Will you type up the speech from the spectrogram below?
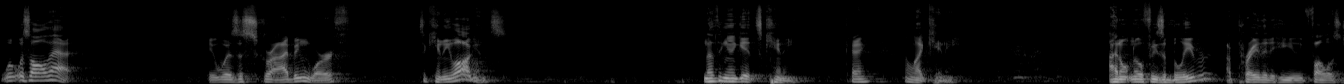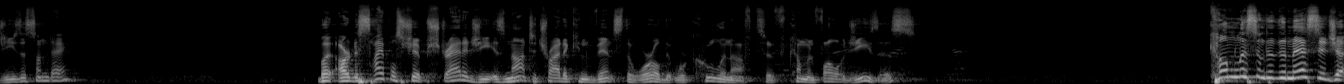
What was all that? It was ascribing worth to Kenny Loggins. Nothing against Kenny, okay? I like Kenny. I don't know if he's a believer. I pray that he follows Jesus someday. But our discipleship strategy is not to try to convince the world that we're cool enough to come and follow Jesus. Come listen to the message. Uh,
